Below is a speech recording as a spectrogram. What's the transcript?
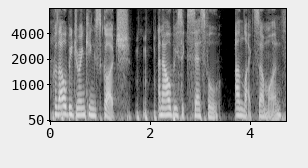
because I will be drinking scotch and I will be successful, unlike someone.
